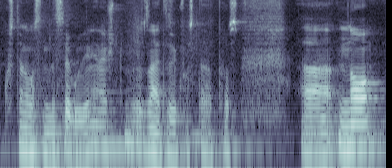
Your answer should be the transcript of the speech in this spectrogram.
Ако сте на 80 години, нещо, знаете за какво става въпрос. А, но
